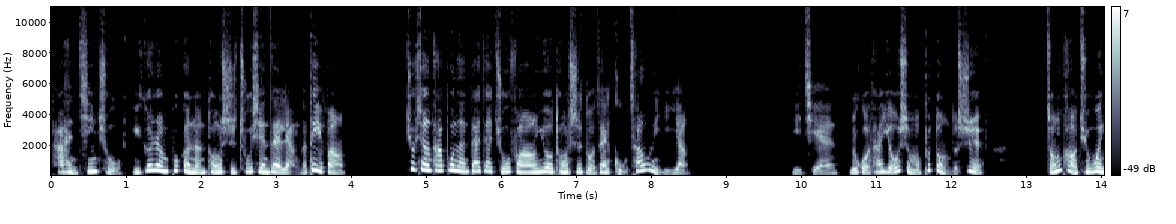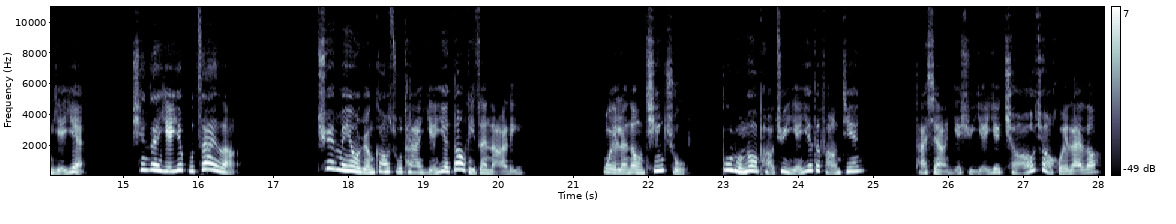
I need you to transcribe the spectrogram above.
他很清楚，一个人不可能同时出现在两个地方，就像他不能待在厨房又同时躲在谷仓里一样。以前，如果他有什么不懂的事，总跑去问爷爷。现在爷爷不在了，却没有人告诉他爷爷到底在哪里。为了弄清楚，布鲁诺跑去爷爷的房间。他想，也许爷爷悄悄回来了，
